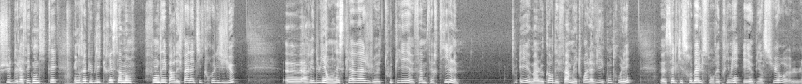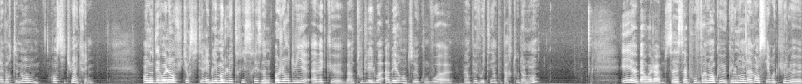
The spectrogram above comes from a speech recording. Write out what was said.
chute de la fécondité, une république récemment fondée par les fanatiques religieux euh, a réduit en esclavage toutes les femmes fertiles. Et euh, ben, le corps des femmes, le droit à la vie est contrôlé. Euh, celles qui se rebellent sont réprimées et bien sûr, l'avortement constitue un crime. En nous dévoilant un futur si terrible, les mots de l'autrice résonnent aujourd'hui avec ben, toutes les lois aberrantes qu'on voit un peu votées un peu partout dans le monde. Et euh, ben voilà, ça, prouve vraiment que, le monde avance et recule euh,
